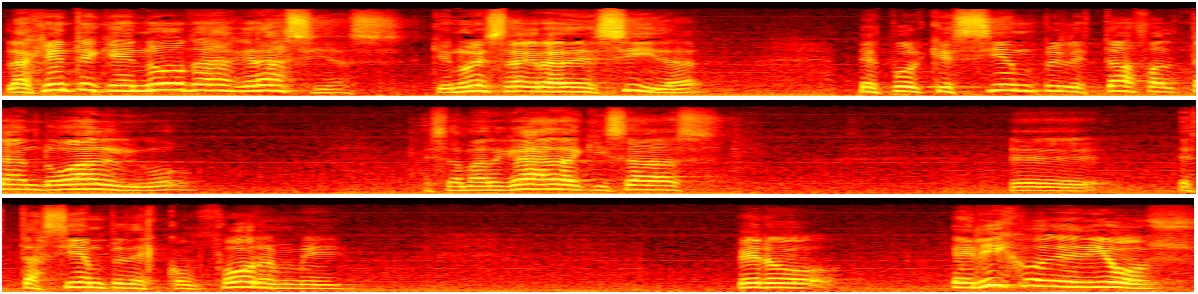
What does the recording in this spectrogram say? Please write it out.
La gente que no da gracias, que no es agradecida, es porque siempre le está faltando algo, es amargada quizás, eh, está siempre desconforme, pero el Hijo de Dios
